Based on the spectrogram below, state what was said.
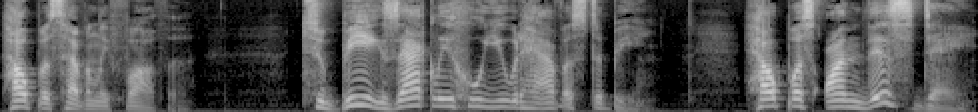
Help us, Heavenly Father, to be exactly who you would have us to be. Help us on this day,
